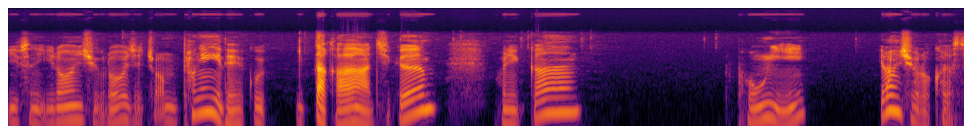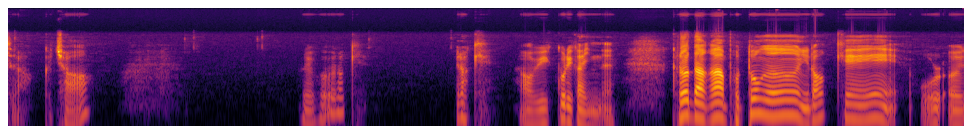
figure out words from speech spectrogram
20선이 이런 식으로 이제 좀 평행이 되고 있다가 지금 보니까 봉이 이런 식으로 커졌어요. 그쵸? 그리고 이렇게 이렇게 어, 윗꼬리가 있는 그러다가 보통은 이렇게 올, 어,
